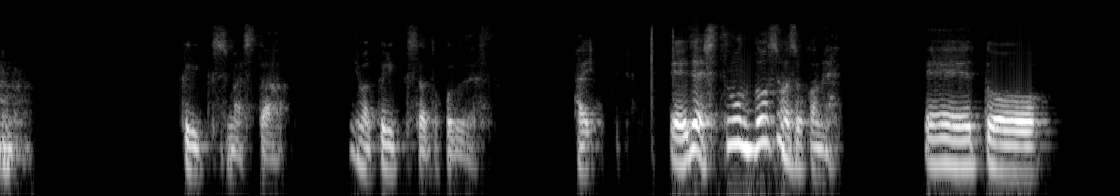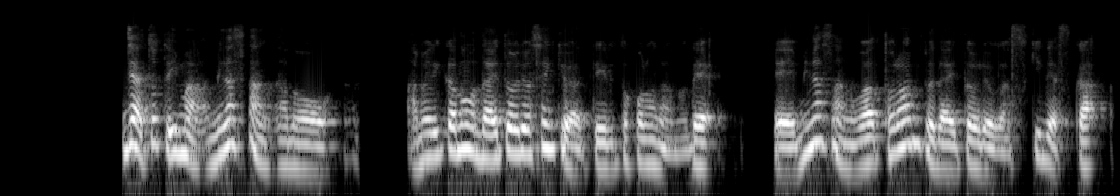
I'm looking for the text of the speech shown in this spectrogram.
ー、クリックしました。今クリックしたところです。はい。えー、じゃあ質問どうしましょうかね。えっ、ー、と、じゃあちょっと今、皆さん、あの、アメリカの大統領選挙をやっているところなので、え、皆さんはトランプ大統領が好きですか、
